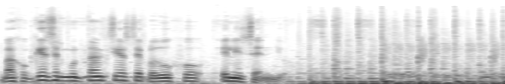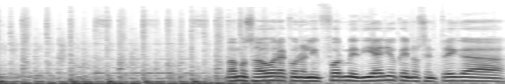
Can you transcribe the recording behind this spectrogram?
bajo qué circunstancias se produjo el incendio. Vamos ahora con el informe diario que nos entrega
